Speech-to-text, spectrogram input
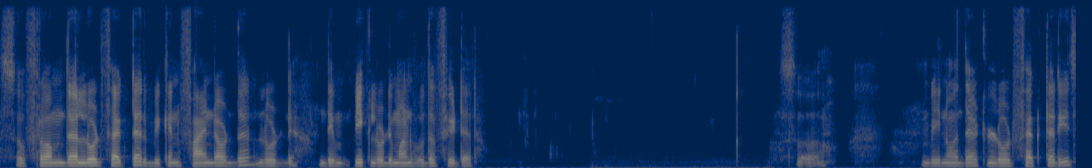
So from the load factor we can find out the load peak load demand of the feeder. So we know that load factor is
